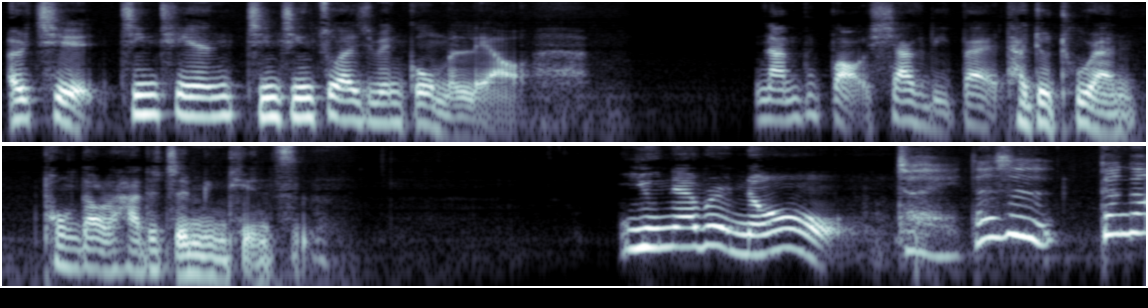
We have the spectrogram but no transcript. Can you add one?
而且今天晶晶坐在这边跟我们聊，难不保下个礼拜他就突然碰到了他的真命天子。You never know。对，但是刚刚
